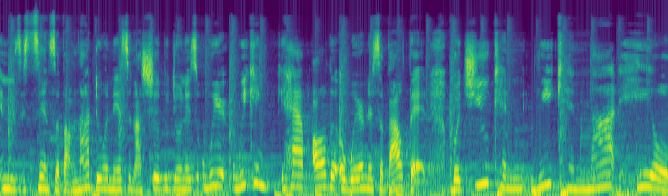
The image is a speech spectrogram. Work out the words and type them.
in the sense of I'm not doing this and I should be doing this. We we can have all the awareness about that, but you can we cannot heal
